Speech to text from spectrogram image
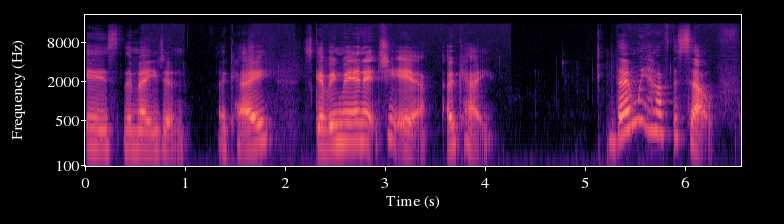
is the maiden. Okay, it's giving me an itchy ear. Okay, then we have the self.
